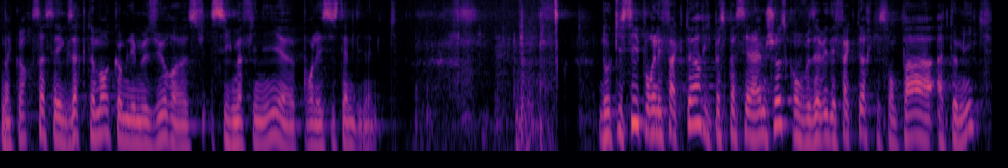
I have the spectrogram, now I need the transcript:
D'accord? Ça, c'est exactement comme les mesures euh, sigma fini euh, pour les systèmes dynamiques. Donc ici, pour les facteurs, il peut se passer la même chose quand vous avez des facteurs qui ne sont pas atomiques.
